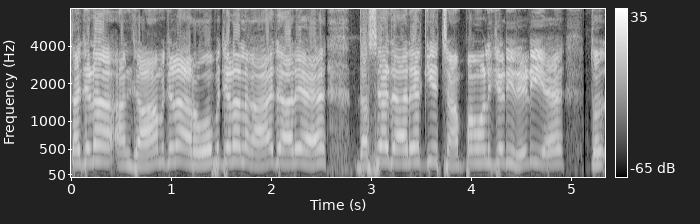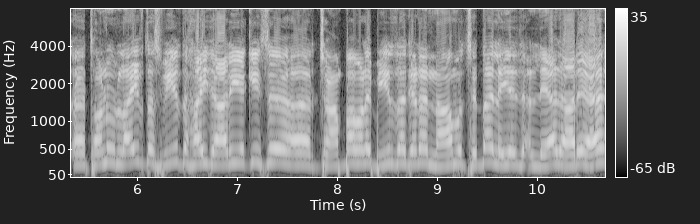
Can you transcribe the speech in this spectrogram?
ਤਾਂ ਜਿਹੜਾ ਅੰਜਾਮ ਜਿਹੜਾ ਆਰੋਪ ਜਿਹੜਾ ਲਗਾਇਆ ਜਾ ਰਿਹਾ ਹੈ ਦੱਸਿਆ ਜਾ ਰਿਹਾ ਕਿ ਇਹ ਚਾਂਪਾਂ ਵਾਲੀ ਜਿਹੜੀ ਰੇਹੜੀ ਹੈ। ਤੁਹਾਨੂੰ ਲਾਈਵ ਤਸਵੀਰ ਦਿਖਾਈ ਜਾ ਰਹੀ ਹੈ ਕਿ ਇਸ ਚਾਂਪਾ ਵਾਲੇ ਵੀਰ ਦਾ ਜਿਹੜਾ ਨਾਮ ਸਿੱਧਾ ਲਿਆ ਜਾ ਰਿਹਾ ਹੈ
